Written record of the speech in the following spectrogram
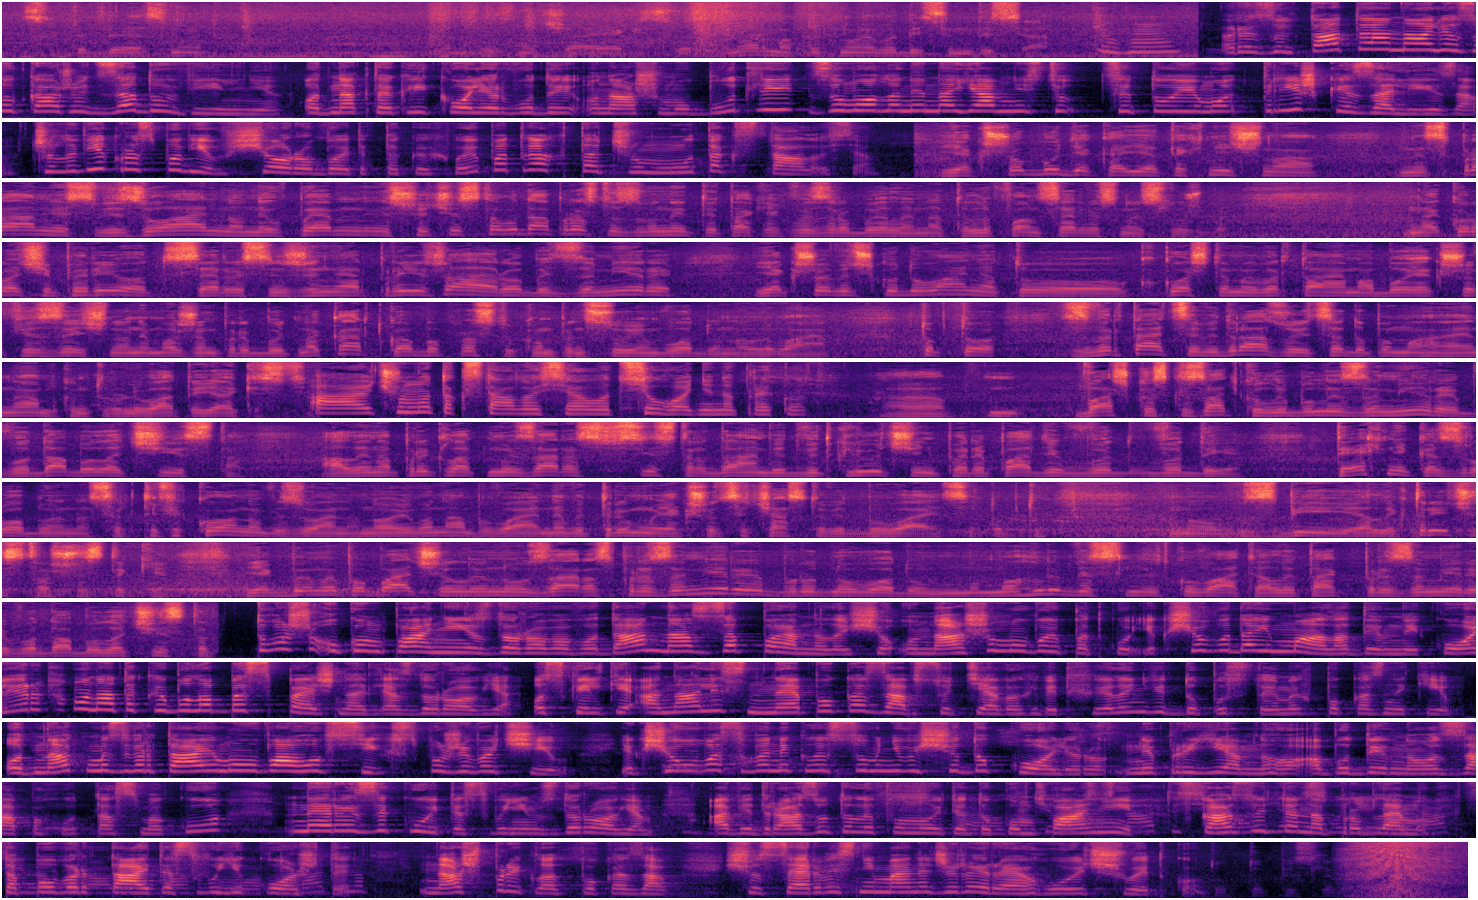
Це ТДС. Він визначає якість води. Норма питної води 70. Результати аналізу кажуть задовільні. Однак такий колір води у нашому бутлі, зумовлений наявністю, цитуємо, трішки заліза. Чоловік розповів, що робити в таких випадках та чому так сталося. Якщо будь-яка є технічна несправність, візуально не впевненість, що чиста вода, просто дзвонити так, як ви зробили на телефон сервісної служби. На коротший період сервіс-інженер приїжджає, робить заміри. Якщо відшкодування, то кошти ми вертаємо, або якщо фізично не можемо прибути на картку, або просто компенсуємо воду, наливаємо. Тобто звертатися відразу і це допомагає нам контролювати якість. А чому так сталося? От сьогодні, наприклад. Е, Важко сказати, коли були заміри, вода була чиста. Але, наприклад, ми зараз всі страдаємо від відключень, перепадів води. Техніка зроблена, сертифікована візуально, але і вона буває не витримує, якщо це часто відбувається. Тобто ну, збій електричества, щось таке. Якби ми побачили ну, зараз при замірі брудну воду, могли б відслідкувати, але так при замірі вода була чиста. Тож у компанії Здорова вода нас запевнили, що у нашому випадку, якщо вода й мала дивний колір, вона таки була безпечна для здоров'я, оскільки аналіз не показав суттєвих відхилень від допустимих показників. Однак ми звертаємо увагу всіх споживачів. Якщо у вас виникли сумніви щодо кольору, неприємного або дивного запаху та смаку, не ризикуйте своїм здоров'ям, а відразу телефонуйте до компанії, вказуйте на проблему та повертайте свої кошти. Наш приклад показав, що сервісні менеджери реагують швидко.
